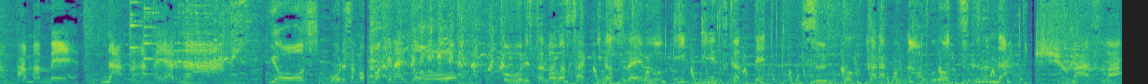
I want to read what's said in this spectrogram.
アンパンマンめなかなかやるな。よーし俺様も負けないぞ。俺様はさっきのスライムを一気に使ってすっごくカラフルなお風呂を作るんだ。まずは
